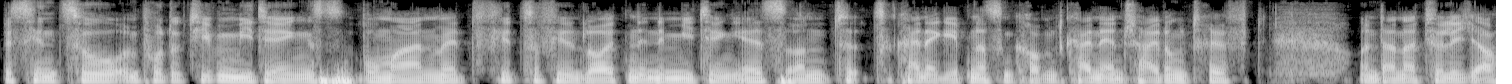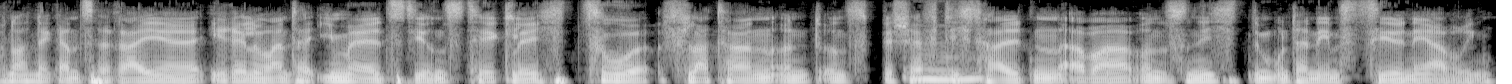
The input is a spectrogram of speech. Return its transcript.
bis hin zu unproduktiven Meetings, wo man mit viel zu vielen Leuten in einem Meeting ist und zu keinen Ergebnissen kommt, keine Entscheidung trifft. Und dann natürlich auch noch eine ganze Reihe irrelevanter E-Mails, die uns täglich zuflattern und uns beschäftigt mhm. halten, aber uns nicht dem Unternehmensziel näher bringen.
